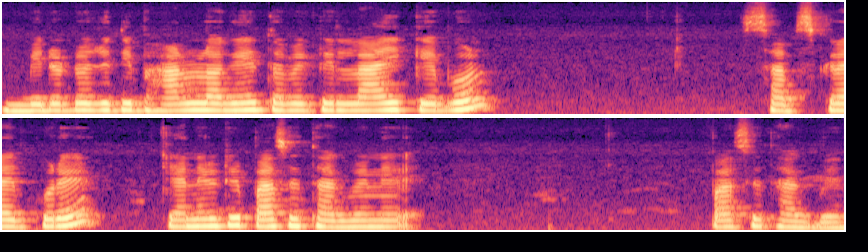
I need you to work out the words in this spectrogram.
ভিডিওটা যদি ভালো লাগে, তবে একটি লাইক এবং সাবস্ক্রাইব করে চ্যানেলটির পাশে থাকবেন পাশে থাকবেন।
